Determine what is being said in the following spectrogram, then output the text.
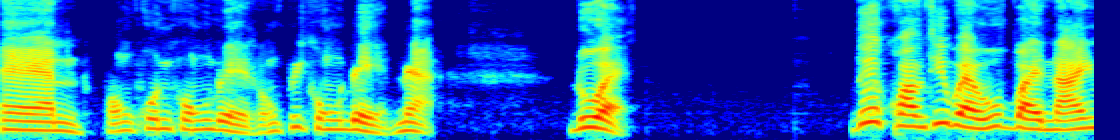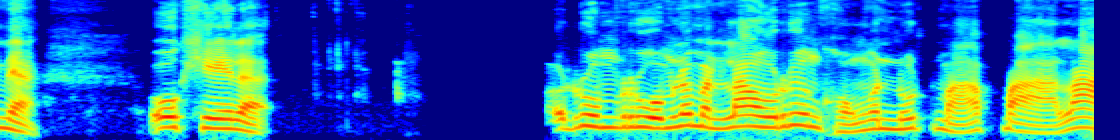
แอนของคุณคงเดชของพี่คงเดชเนี่ย ด้วย ด้วยความที่ Werewolf by Night เนี่ย โอเคแหละ รวมๆแล้วมันเล่าเรื่องของมนุษย์หมาป่าล่า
